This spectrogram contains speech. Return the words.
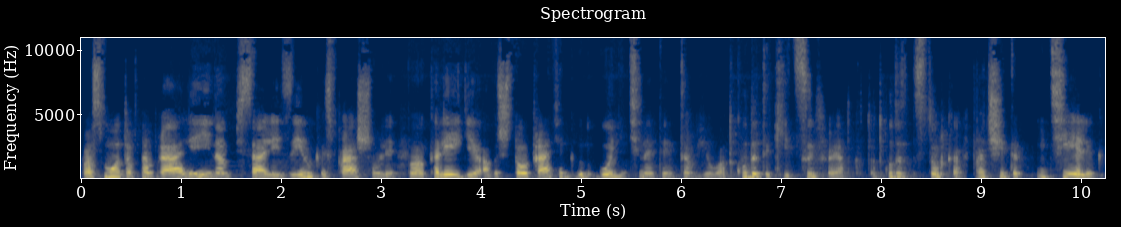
просмотров набрали, и нам писали из Инк и спрашивали, э, коллеги, а вы что, трафик гоните на это интервью? Откуда такие цифры? Откуда, откуда столько прочиток? И телек,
